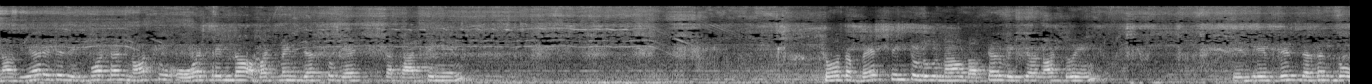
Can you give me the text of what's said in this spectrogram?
Now here it is important not to over trim the abutment just to get the casting in. So the best thing to do now doctor which you are not doing is if this doesn't go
